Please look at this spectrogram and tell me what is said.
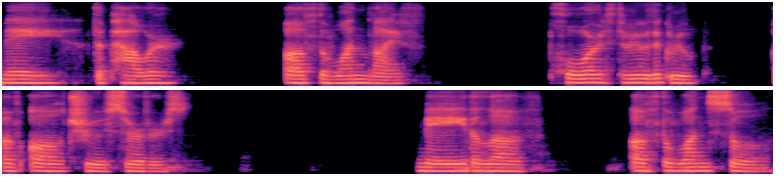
May the power of the one life pour through the group of all true servers. May the love of the one soul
